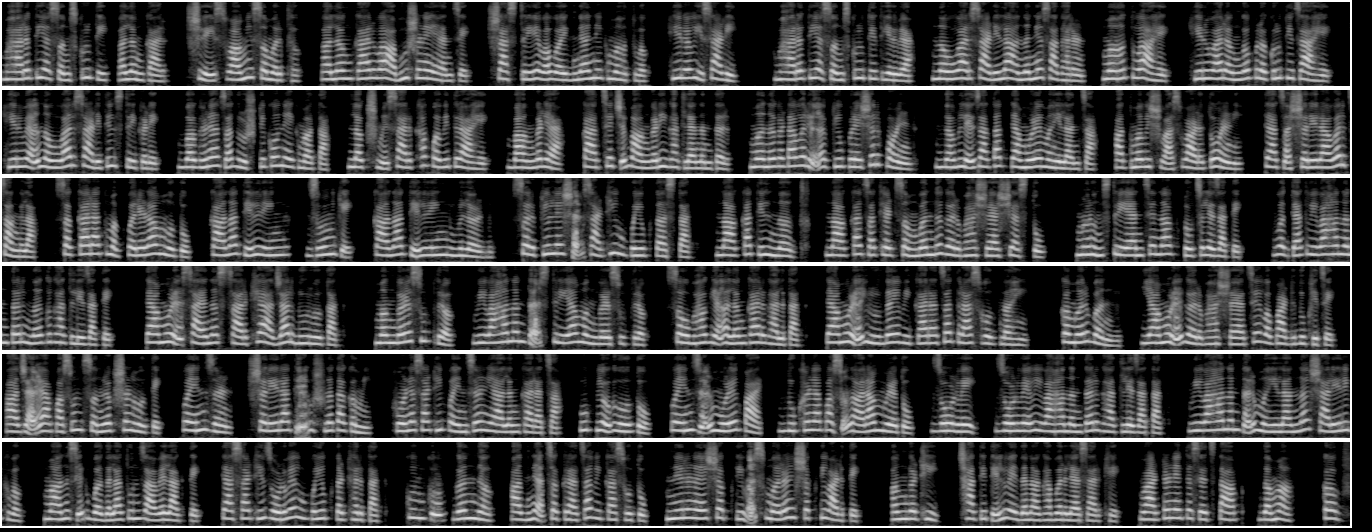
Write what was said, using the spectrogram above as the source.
भारतीय संस्कृती अलंकार श्री स्वामी समर्थ अलंकार व आभूषणे यांचे शास्त्रीय व वैज्ञानिक महत्त्व. हिरवी साडी. भारतीय संस्कृतीत हिरव्या नऊवार साडीला अनन्यसाधारण महत्त्व आहे. हिरवा रंग प्रकृतीचा आहे. हिरव्या नऊवार साडीतील स्त्रीकडे बघण्याचा दृष्टिकोन एक माता लक्ष्मी सारखा पवित्र आहे. बांगड्या. काचेचे बांगडी घातल्यानंतर मनगटावरील अक्युप्रेशर पॉइंट दबले जातात त्यामुळे महिलांचा आत्मविश्वास वाढतो आणि त्याचा शरीरावर चांगला सकारात्मक परिणाम होतो. कानातील रिंग झुमके कानातील रिंग ब्लड सर्क्युलेशनसाठी उपयुक्त असतात. नाकातील नथ नाकाचा थेट संबंध गर्भाशयाशी असतो म्हणून स्त्रियांचे नाक टोचले जाते व त्यात विवाहानंतर नथ घातली जाते. त्यामुळे सायनस सारखे आजार दूर होतात. मंगळसूत्र विवाहानंतर स्त्रिया मंगळसूत्र सौभाग्य अलंकार घालतात. त्यामुळे हृदय विकाराचा त्रास होत नाही. कमरबंद यामुळे गर्भाशयाचे व पाठदुखीचे आजार यापासून संरक्षण होते. पैंजण शरीरातील उष्णता कमी होण्यासाठी पैंजण या अलंकाराचा उपयोग होतो. पैंजणमुळे पाय दुखण्यापासून आराम मिळतो. जोडवे जोडवे विवाहानंतर घातले जातात. विवाहानंतर महिलांना शारीरिक व मानसिक बदलातून जावे लागते. त्यासाठी जोडवे उपयुक्त ठरतात. कुंकू गंध आज्ञा चक्राचा विकास होतो. निर्णय शक्ती व स्मरण शक्ती वाढते. अंगठी छातीतील वेदना घाबरल्यासारखे. वाटणे तसेच ताप दमा कफ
